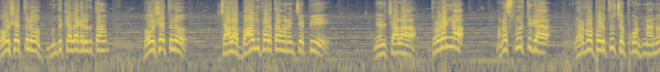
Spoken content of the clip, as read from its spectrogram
భవిష్యత్తులో ముందుకెళ్ళగలుగుతాం. భవిష్యత్తులో చాలా బాగుపడతామని చెప్పి నేను చాలా దృఢంగా మనస్ఫూర్తిగా గర్వపడుతూ చెప్పుకుంటున్నాను.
